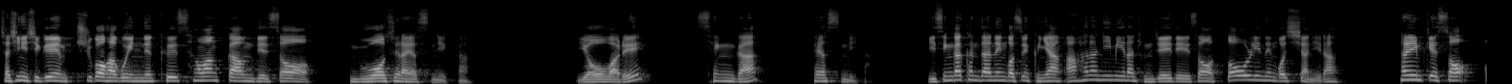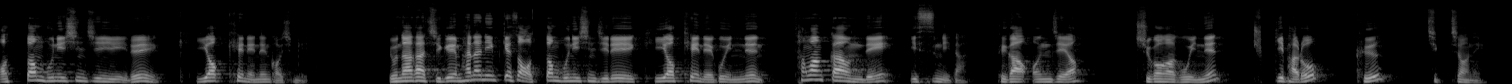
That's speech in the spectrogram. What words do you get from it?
자신이 지금 죽어가고 있는 그 상황 가운데서 무엇을 하였습니까? 여호와를 생각하였습니다. 이 생각한다는 것은 그냥 아 하나님이란 존재에 대해서 떠올리는 것이 아니라 하나님께서 어떤 분이신지를 기억해내는 것입니다. 요나가 지금 하나님께서 어떤 분이신지를 기억해내고 있는 상황 가운데 있습니다. 그가 언제요? 죽어가고 있는 죽기 바로 그 직전에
